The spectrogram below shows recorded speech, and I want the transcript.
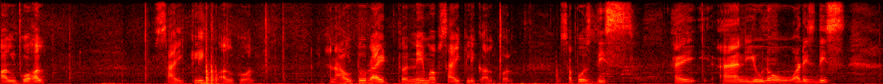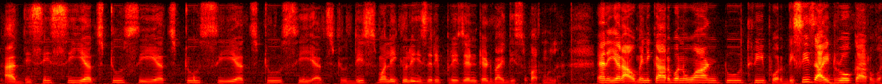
Alcohol. Cyclic. Alcohol. And how to write the name of cyclic alcohol? Suppose this. I, and you know what is this? Uh, this is CH2 CH2 CH2 CH2 this molecule is represented by this formula. And here how many carbon? 1 2 3 4 this is hydrocarbon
